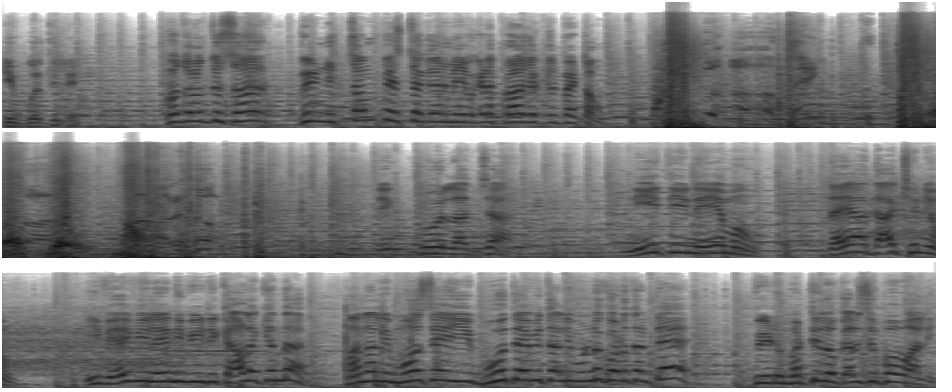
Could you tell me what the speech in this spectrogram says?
పిన్ని వదిలే. వదలొద్దు సార్. వీడిని చంపేస్తే గానీ మేము ఇక్కడ ప్రాజెక్టులు పెట్టాం. సిగ్గు లజ్జ నీతి నియమం దయా దాక్షిణ్యం ఇవేవీ లేని వీడి కాళ్ళ కింద మనల్ని మోసే ఈ భూదేవి తల్లి ఉండకూడదంటే వీడు మట్టిలో కలిసిపోవాలి.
